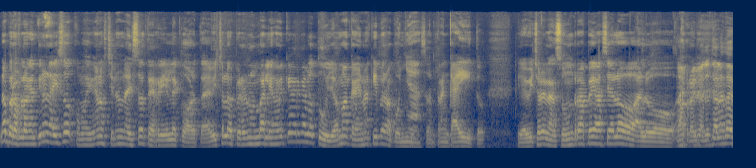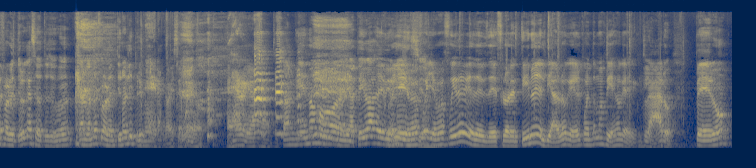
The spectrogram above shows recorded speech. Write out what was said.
No, pero Florentino la hizo, como dirían los chinos, la hizo terrible corta. El bicho lo esperó en un bar, le dijo, "Ay, qué verga lo tuyo, vamos a caernos aquí, pero a coñazo, trancadito. Y el bicho le lanzó un rapeo hacia lo, a lo... No, pero yo no te estoy hablando de Florentino Casero, te estoy hablando de Florentino Li primera, cabeza huevo. Verga, tú también no jodas, ya te ibas de Oye, yo, me violencia. fui, yo me fui de, de- de Florentino y el Diablo, que es el cuento más viejo que... Claro, pero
